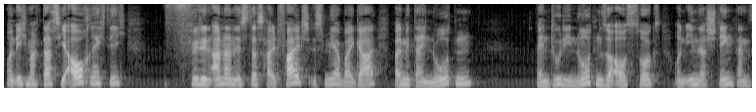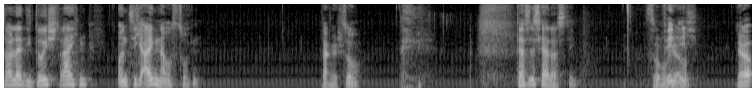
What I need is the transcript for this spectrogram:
und ich mach das hier auch richtig. Für den anderen ist das halt falsch, ist mir aber egal, weil mit deinen Noten, wenn du die Noten so ausdruckst und ihm das stinkt, dann soll er die durchstreichen und sich eigene ausdrucken. Dankeschön. So. Das ist ja das Ding, So, finde ja. ich. Ja,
